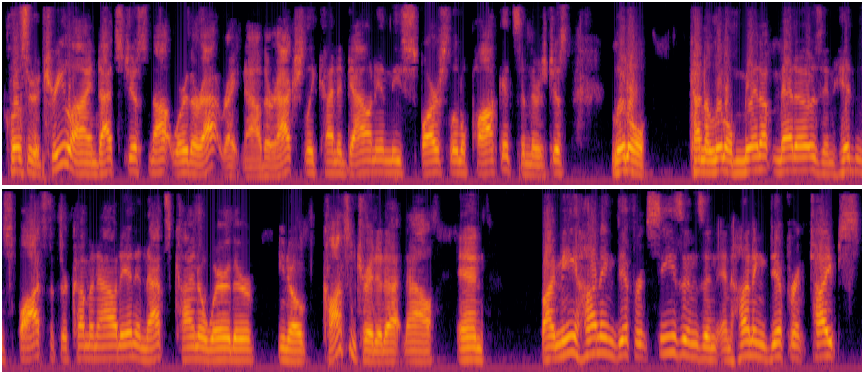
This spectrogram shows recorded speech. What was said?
closer to tree line. That's just not where they're at right now. They're actually kind of down in these sparse little pockets and there's just little kind of little mid up meadows and hidden spots that they're coming out in. And that's kind of where they're, you know, concentrated at now. And by me hunting different seasons and, and hunting different types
